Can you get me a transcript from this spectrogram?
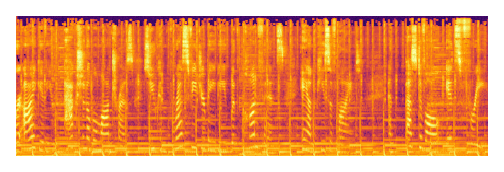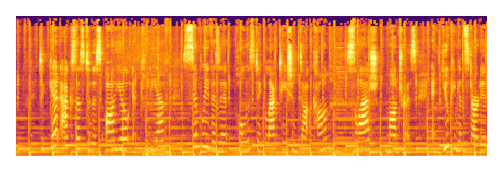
where I give you actionable mantras so you can breastfeed your baby with confidence and peace of mind. And best of all, it's free. To get access to this audio and PDF, simply visit holisticlactation.com slash mantras and you can get started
